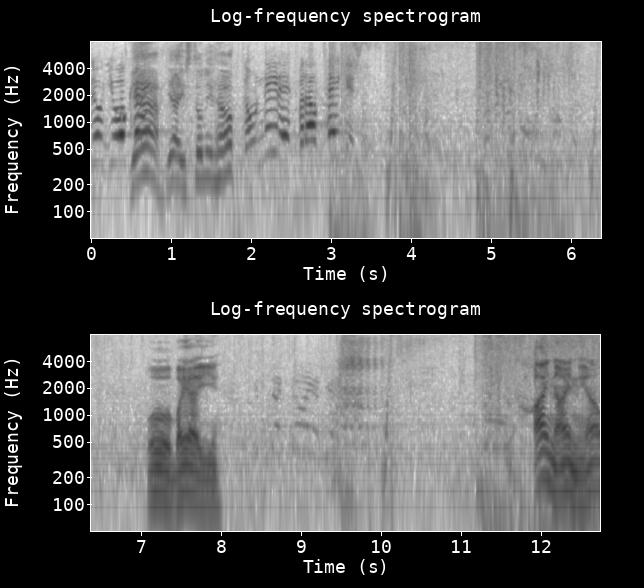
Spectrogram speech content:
Dude, you okay? Yeah, yeah, you still need help? Don't need it, but I'll take it. Oo bayağı iyi. Aynı aynı ya.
